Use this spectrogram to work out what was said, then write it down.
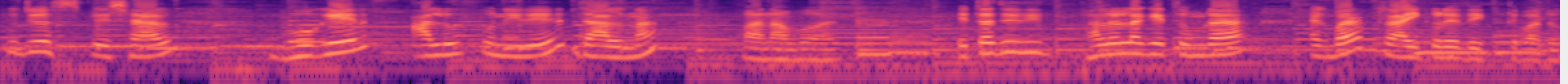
পুজোর স্পেশাল ভোগের আলু পনিরের ডালনা বানাবো আজ। এটা যদি ভালো লাগে তোমরা একবার ট্রাই করে দেখতে পারো।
